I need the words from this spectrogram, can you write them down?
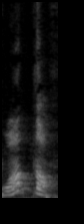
What the?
